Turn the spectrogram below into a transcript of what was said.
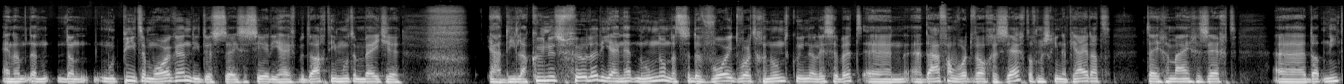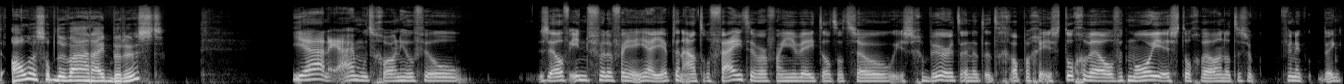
En dan, dan, dan moet Peter Morgan, die dus deze serie heeft bedacht, die moet een beetje ja, die lacunes vullen die jij net noemde, omdat ze de void wordt genoemd, Queen Elizabeth. En uh, daarvan wordt wel gezegd, of misschien heb jij dat tegen mij gezegd, uh, dat niet alles op de waarheid berust. Ja, nou ja, hij moet gewoon heel veel zelf invullen van ja, je hebt een aantal feiten waarvan je weet dat dat zo is gebeurd. En het, het grappige is toch wel, of het mooie is toch wel. En dat is ook, vind ik, denk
